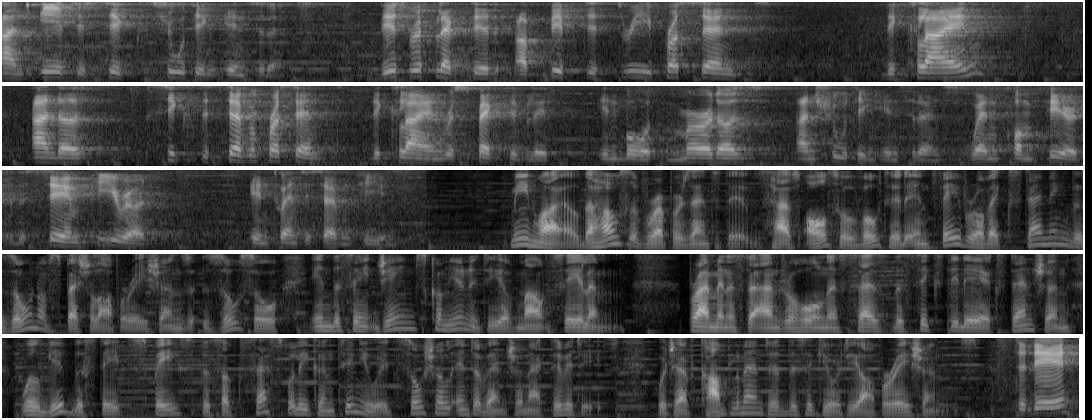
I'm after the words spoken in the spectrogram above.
and 86 shooting incidents. This reflected a 53% decline and a 67% decline, respectively, in both murders and shooting incidents when compared to the same period in 2017. Meanwhile, the House of Representatives has also voted in favor of extending the Zone of Special Operations, ZOSO, in the St. James community of Mount Salem. Prime Minister Andrew Holness says the 60-day extension will give the state space to successfully continue its social intervention activities, which have complemented the security operations. Today,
